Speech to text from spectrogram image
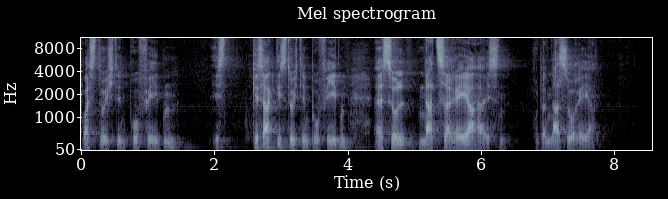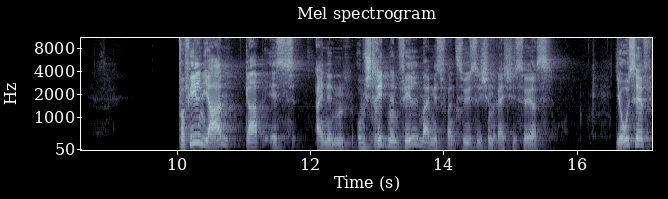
was durch den Propheten ist, gesagt ist durch den Propheten, er soll Nazaräer heißen oder Nazoräer. Vor vielen Jahren gab es einen umstrittenen Film eines französischen Regisseurs. Josef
